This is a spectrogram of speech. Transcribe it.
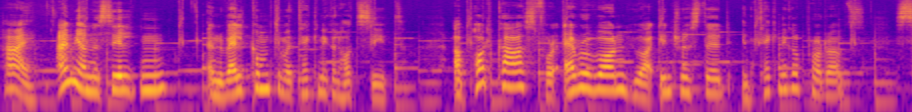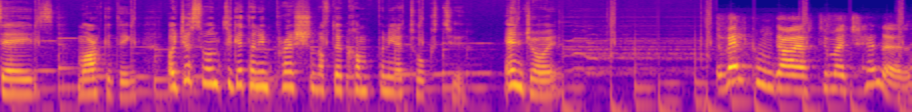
Hi, I'm Janne Silden, and welcome to my Technical Hot Seat, a podcast for everyone who are interested in technical products, sales, marketing, or just want to get an impression of the company I talk to. Enjoy! Welcome, guys, to my channel.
